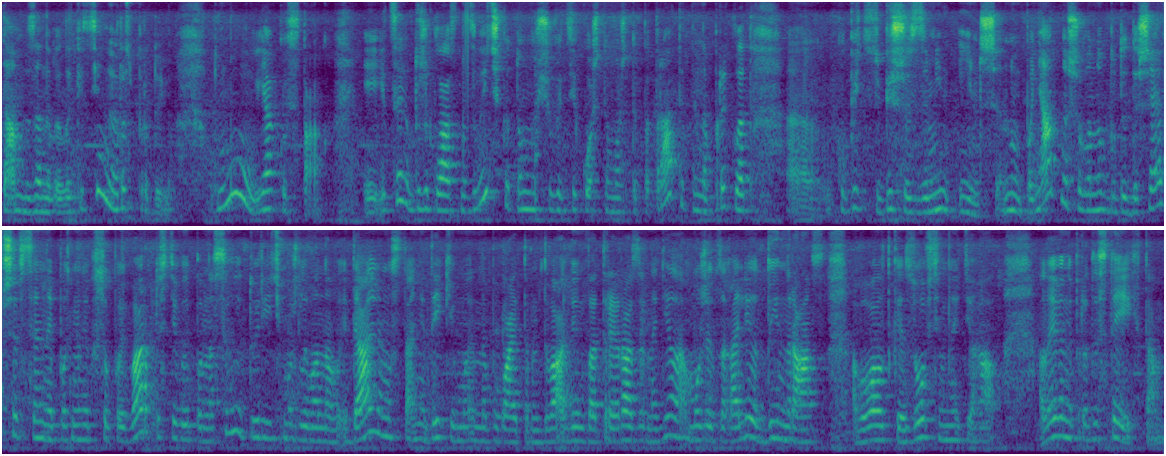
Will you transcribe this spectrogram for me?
там за невеликі ціни розпродаю. Тому якось так. І це дуже класна звичка, тому що ви ці кошти можете потратити. Наприклад, е, купіть собі щось замін інше. Ну, понятно, що воно буде дешевше, все не по не по вартості. Ви поносили ту річ, можливо, на ідеальному стані. Деякі в мене бувають там два, один, два, три рази на діло, а може взагалі один раз. А бувало таке зовсім не тягало. Але ви не продасте їх там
